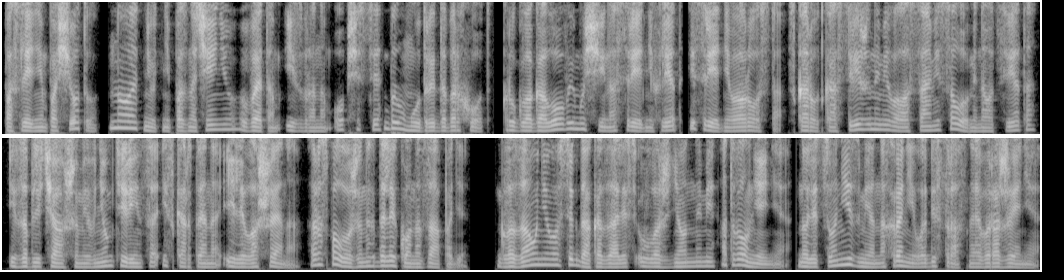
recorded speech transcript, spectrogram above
Последним по счету, но отнюдь не по значению, в этом избранном обществе был мудрый доброход, круглоголовый мужчина средних лет и среднего роста, с коротко остриженными волосами соломенного цвета и забличавшими в нем теринца из Картена или Лашена, расположенных далеко на западе. Глаза у него всегда казались увлажненными от волнения, но лицо неизменно хранило бесстрастное выражение.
